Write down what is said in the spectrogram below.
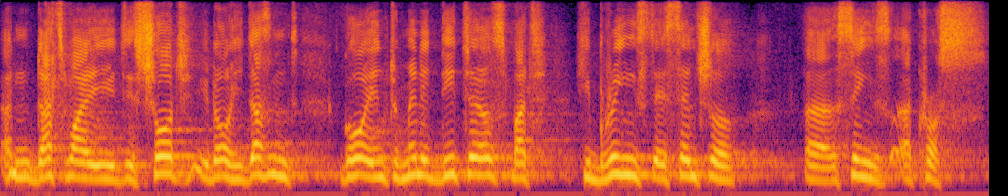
and that's why it is short. You know, he doesn't go into many details, but he brings the essential uh, things across.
